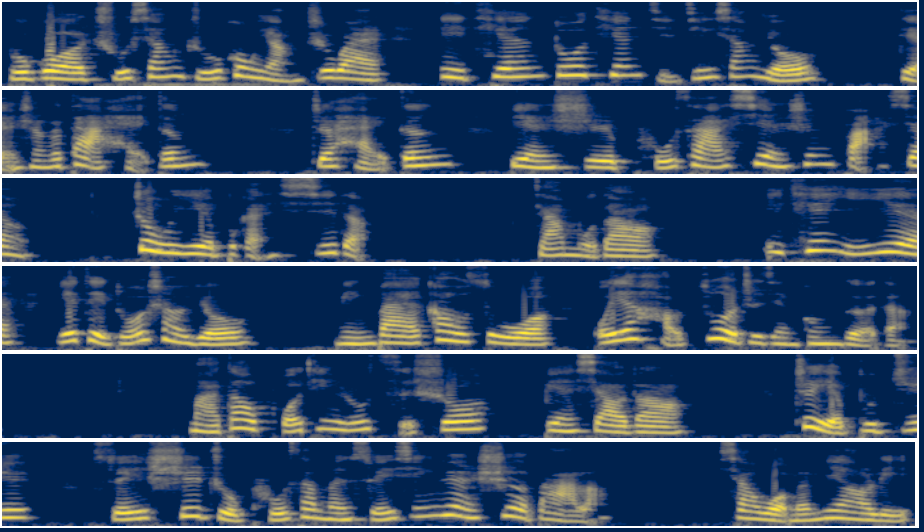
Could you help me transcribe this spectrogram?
不过除香烛供养之外，一天多添几斤香油，点上个大海灯。这海灯便是菩萨现身法相，昼夜不敢熄的。贾母道：“一天一夜也得多少油？明白告诉我，我也好做这件功德的。”马道婆听如此说，便笑道：“这也不拘，随施主菩萨们随心愿设罢了。”像我们庙里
